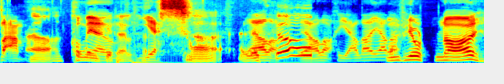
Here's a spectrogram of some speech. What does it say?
Bam! Ja, Kom igjen. Yes. Ja, Ja let's da, go! ja da, ja da. Ja da. Om 14 dager.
